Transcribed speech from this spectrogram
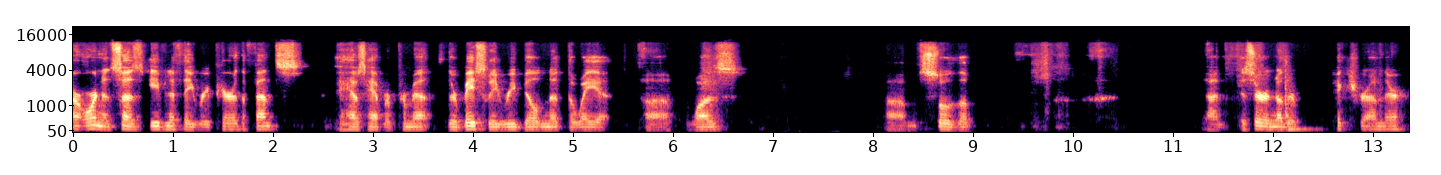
our ordinance says even if they repair the fence, it has to have a permit. They're basically rebuilding it the way it, uh, was. Um, so the, uh, is there another picture on there?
